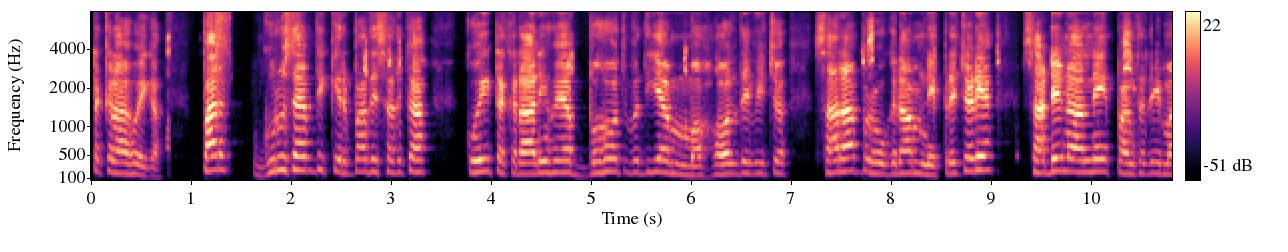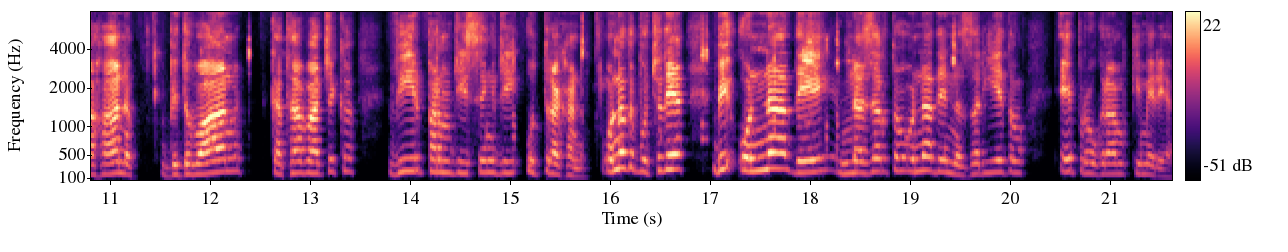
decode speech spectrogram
ਟਕਰਾਅ ਹੋਏਗਾ। ਪਰ ਗੁਰੂ ਸਾਹਿਬ ਦੀ ਕਿਰਪਾ ਦੇ ਸਦਕਾ ਕੋਈ ਟਕਰਾਅ ਨਹੀਂ ਹੋਇਆ। ਬਹੁਤ ਵਧੀਆ ਮਾਹੌਲ ਦੇ ਵਿੱਚ ਸਾਰਾ ਪ੍ਰੋਗਰਾਮ ਨੇਪਰੇ ਚੜਿਆ ਸਾਡੇ ਨਾਲ ਨੇ ਪੰਥ ਦੇ ਮਹਾਨ ਵਿਦਵਾਨ, ਕਥਾਵਾਚਕ ਵੀਰ ਪਰਮਜੀਤ ਸਿੰਘ ਜੀ, ਉੱਤਰਾਖੰਡ। ਉਹਨਾਂ ਤੋਂ ਪੁੱਛਦੇ ਆ ਵੀ ਉਹਨਾਂ ਦੇ ਨਜ਼ਰ ਤੋਂ, ਉਹਨਾਂ ਦੇ ਨਜ਼ਰੀਏ ਤੋਂ ਇਹ ਪ੍ਰੋਗਰਾਮ ਕਿਵੇਂ ਰਿਹਾ?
